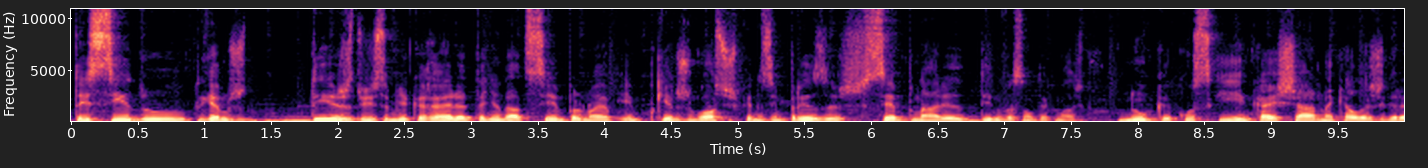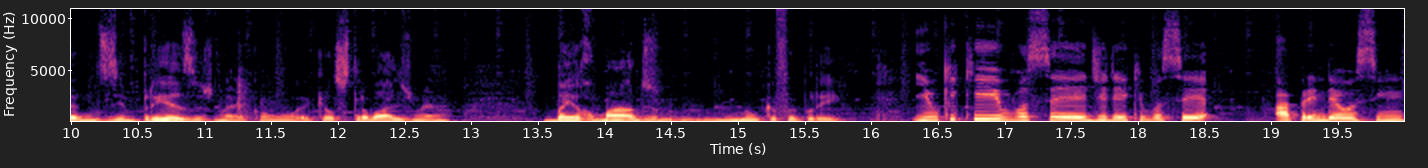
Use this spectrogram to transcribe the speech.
tem sido, digamos, desde o início da minha carreira, tenho andado sempre não é? em pequenos negócios, pequenas empresas, sempre na área de inovação tecnológica. Nunca consegui encaixar naquelas grandes empresas, não é? com aqueles trabalhos não é? bem arrumados, nunca foi por aí. E o que, que você diria que você aprendeu assim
